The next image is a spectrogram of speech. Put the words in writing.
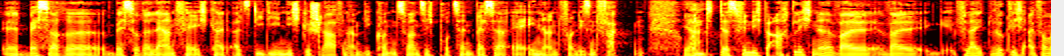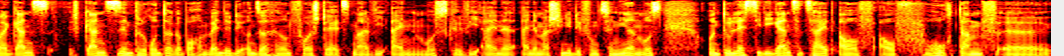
äh, bessere, bessere Lernfähigkeit als die, die nicht geschlafen haben. Die konnten 20 Prozent besser erinnern von diesen Fakten. Ja. Und das finde ich beachtlich, ne, weil, weil vielleicht wirklich einfach mal ganz, ganz simpel runtergebrochen, wenn du dir unser Hirn vorstellst, mal wie ein Muskel, wie eine, eine Maschine, die funktionieren muss, und du lässt sie die ganze Zeit auf, auf Hochdampf äh,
